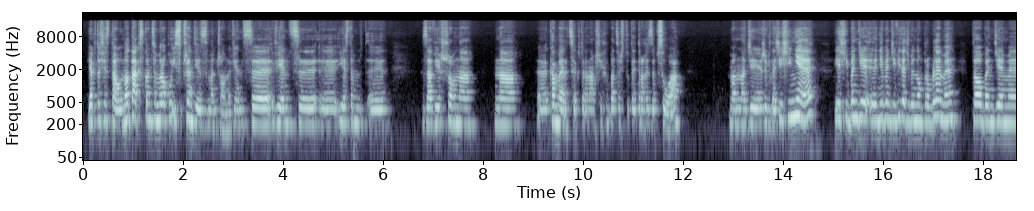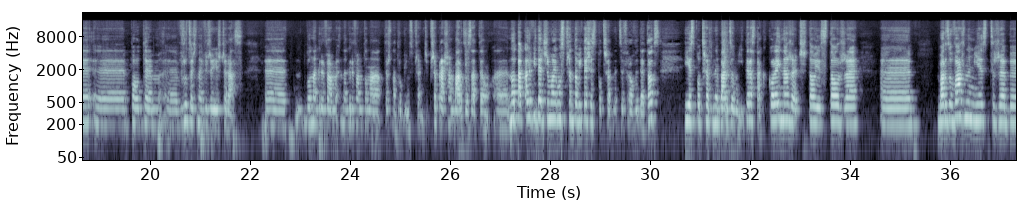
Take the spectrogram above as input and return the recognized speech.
jak to się stało? No tak, z końcem roku i sprzęt jest zmęczony, więc, y, więc y, y, jestem zawieszona na e, kamerce, która nam się chyba coś tutaj trochę zepsuła. Mam nadzieję, że widać. Jeśli nie, jeśli będzie, e, nie będzie widać, będą problemy, to będziemy e, potem wrzucać najwyżej jeszcze raz, bo nagrywam, nagrywam to na, też na drugim sprzęcie. Przepraszam bardzo za tę. No tak, ale widać, że mojemu sprzętowi też jest potrzebny cyfrowy detoks i jest potrzebny bardzo mi. Teraz tak, kolejna rzecz to jest to, że bardzo ważnym jest, żeby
